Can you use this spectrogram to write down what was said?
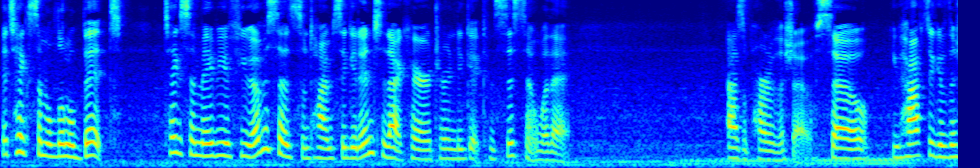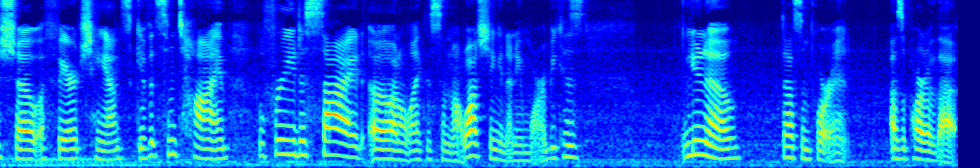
it takes them a little bit, it takes them maybe a few episodes sometimes to get into that character and to get consistent with it as a part of the show. So you have to give the show a fair chance, give it some time before you decide, oh, I don't like this, I'm not watching it anymore. Because, you know, that's important as a part of that.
